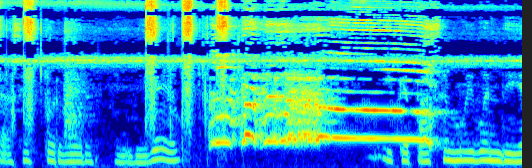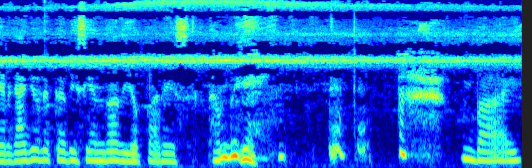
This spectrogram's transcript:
Gracias por ver el video. Y que pasen muy buen día. El gallo le está diciendo adiós, parece. También. Bye.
